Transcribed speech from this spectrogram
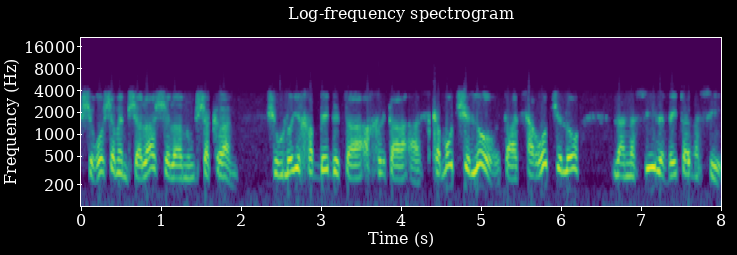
שראש הממשלה שלנו שקרן, שהוא לא יכבד את, ההסכמות שלו, את ההצהרות שלו לנשיא, לבית הנשיא.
